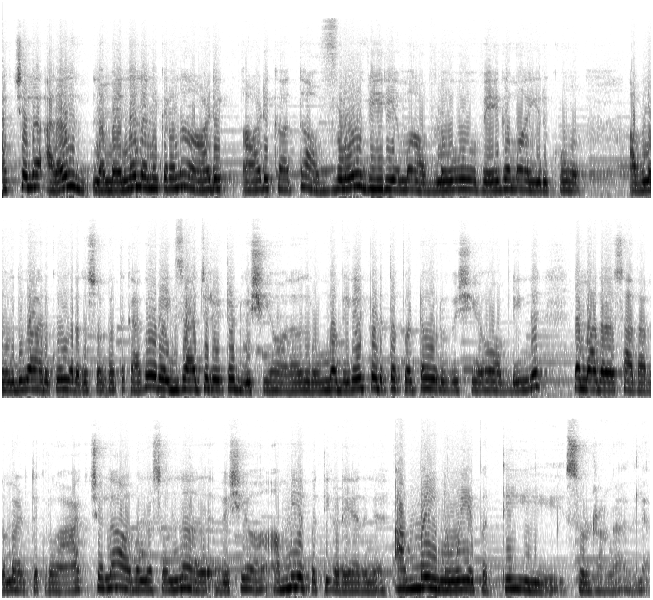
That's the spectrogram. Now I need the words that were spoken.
ஆக்சுவலா அதாவது நம்ம என்ன நினைக்கிறோம்னா ஆடி ஆடி காற்று அவ்வளோ வீரியமா அவ்வளோ வேகமா இருக்கும். அவ்வளோ இதுவாக இருக்குங்கிறத சொல்கிறதுக்காக ஒரு எக்ஸாஜரேட்டட் விஷயம் அதாவது ரொம்ப மிகைப்படுத்தப்பட்ட ஒரு விஷயம் அப்படின்னு நம்ம அதை சாதாரணமாக எடுத்துக்கிறோம். ஆக்சுவலாக அவங்க சொன்ன விஷயம் அம்மையை பற்றி கிடையாதுங்க. அம்மை நோயை பற்றி சொல்கிறாங்க அதில்.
